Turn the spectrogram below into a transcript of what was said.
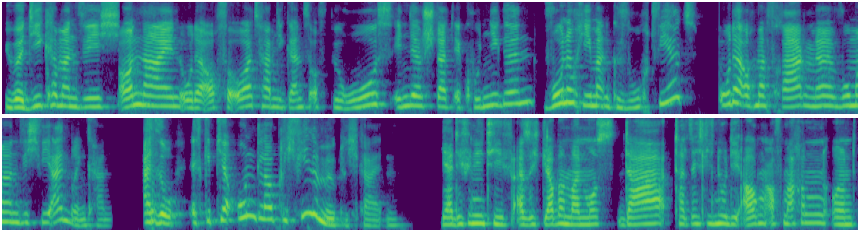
Über die kann man sich online oder auch vor Ort haben die ganz oft Büros in der Stadt erkundigen, wo noch jemand gesucht wird oder auch mal fragen, ne, wo man sich wie einbringen kann. Also es gibt ja unglaublich viele Möglichkeiten. Ja, definitiv. Also ich glaube, man muss da tatsächlich nur die Augen aufmachen und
